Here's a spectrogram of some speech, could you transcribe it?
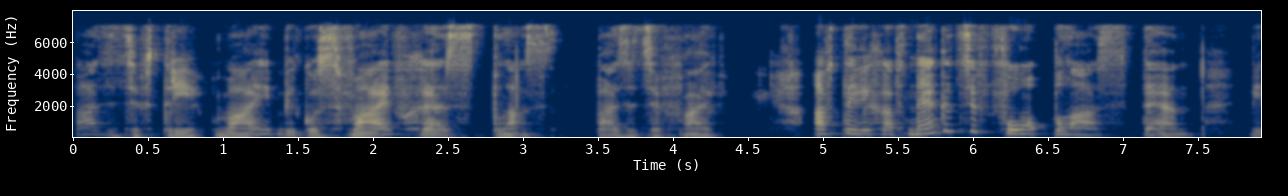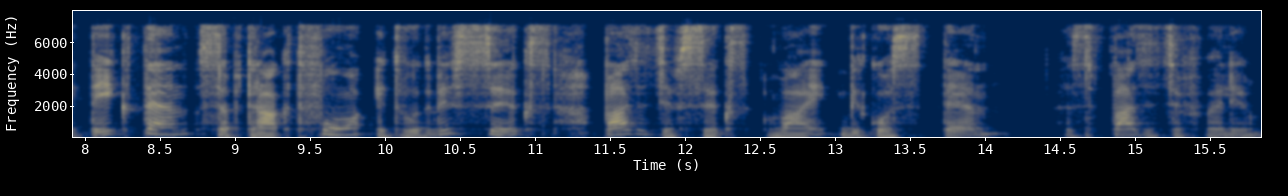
Positive 3. Why? Because 5 has plus. Positive 5. After we have negative 4 plus 10, we take 10, subtract 4, it would be 6. Positive 6. Why? Because 10 has positive value.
